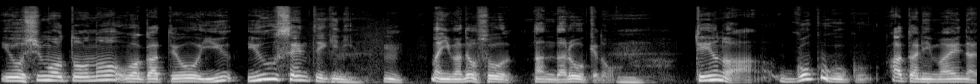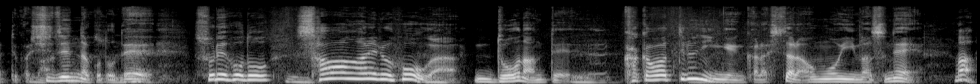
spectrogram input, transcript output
吉本の若手を優優先的に、うん。まあ今でもそうなんだろうけど、っていうのはごくごく当たり前なっていうか自然なことで、それほど騒がれる方がどうなんて関わってる人間からしたら思いますね。まあ、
